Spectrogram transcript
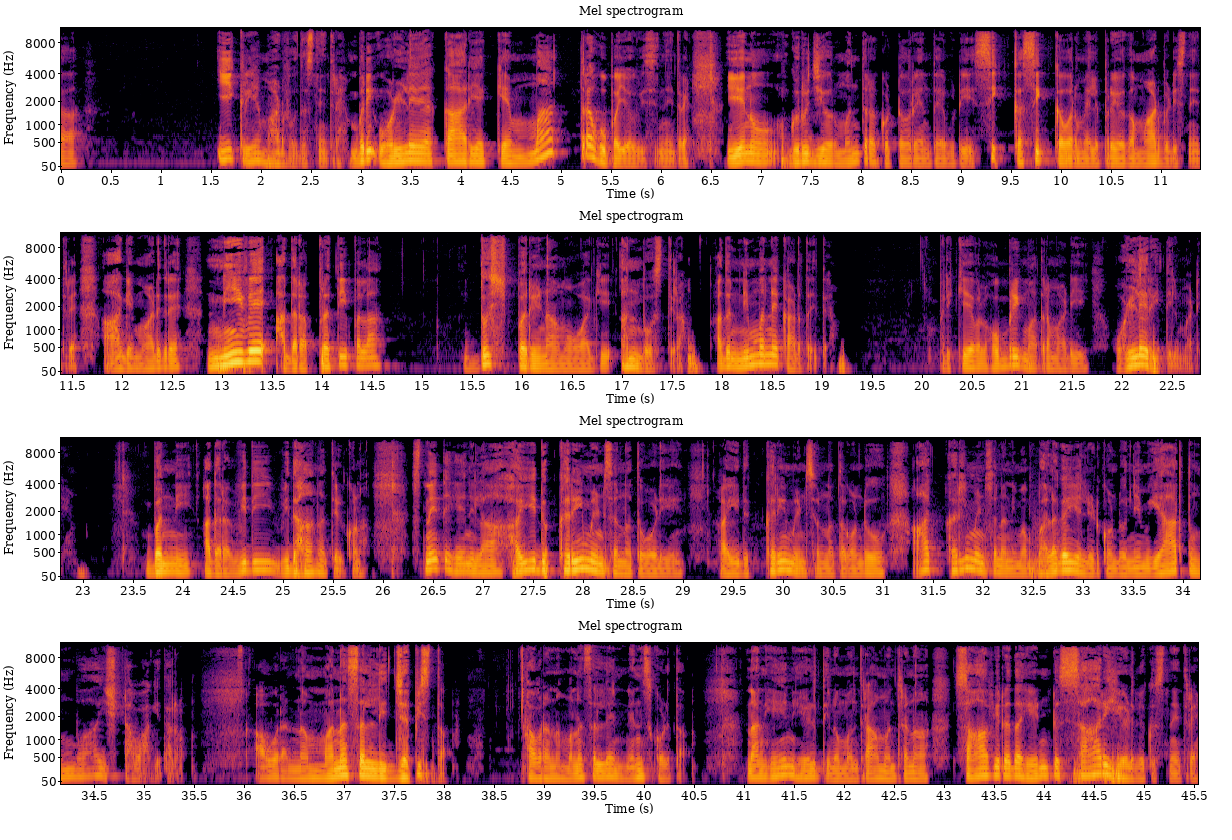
ಈ ಕ್ರಿಯೆ ಮಾಡ್ಬೋದು ಸ್ನೇಹಿತರೆ. ಬರೀ ಒಳ್ಳೆಯ ಕಾರ್ಯಕ್ಕೆ ಮಾತ್ರ ಉಪಯೋಗಿಸಿ ಸ್ನೇಹಿತರೆ. ಏನು ಗುರುಜಿಯವ್ರ ಮಂತ್ರ ಕೊಟ್ಟವ್ರೆ ಅಂತ ಹೇಳ್ಬಿಟ್ಟು ಸಿಕ್ಕ ಸಿಕ್ಕವರ ಮೇಲೆ ಪ್ರಯೋಗ ಮಾಡಿಬಿಡಿ ಸ್ನೇಹಿತರೆ. ಹಾಗೆ ಮಾಡಿದರೆ ನೀವೇ ಅದರ ಪ್ರತಿಫಲ ದುಷ್ಪರಿಣಾಮವಾಗಿ ಅನುಭವಿಸ್ತೀರ. ಅದು ನಿಮ್ಮನ್ನೇ ಕಾಡ್ತೈತೆ. ಬರೀ ಕೇವಲ ಒಬ್ರಿಗೆ ಮಾತ್ರ ಮಾಡಿ, ಒಳ್ಳೆ ರೀತಿಲಿ ಮಾಡಿ. ಬನ್ನಿ, ಅದರ ವಿಧಿ ವಿಧಾನ ತಿಳ್ಕೊಳ ಸ್ನೇಹಿತ ಏನಿಲ್ಲ, ಐದು ಕರಿಮೆಣಸನ್ನು ತಗೊಳ್ಳಿ. ಐದು ಕರಿಮೆಣಸನ್ನು ತಗೊಂಡು, ಆ ಕರಿಮೆಣಸನ್ನು ನಿಮ್ಮ ಬಲಗೈಯಲ್ಲಿ ಇಟ್ಕೊಂಡು ನಿಮಗೆ ಯಾರು ತುಂಬ ಇಷ್ಟವಾಗಿದ್ದಾರೋ ಅವರನ್ನು ಮನಸ್ಸಲ್ಲಿ ಜಪಿಸ್ತಾ. ಅವರನ್ನು ಮನಸ್ಸಲ್ಲೇ ನೆನೆಸ್ಕೊಳ್ತಾ, ನಾನು ಏನು ಹೇಳ್ತೀನೋ ಮಂತ್ರ, ಆ ಮಂತ್ರನ ಸಾವಿರದ ಎಂಟು ಸಾರಿ ಹೇಳಬೇಕು ಸ್ನೇಹಿತರೆ.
